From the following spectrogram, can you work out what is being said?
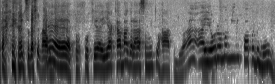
antes da final. É, porque aí acaba a graça muito rápido. A, a Euro é uma mini Copa do Mundo.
